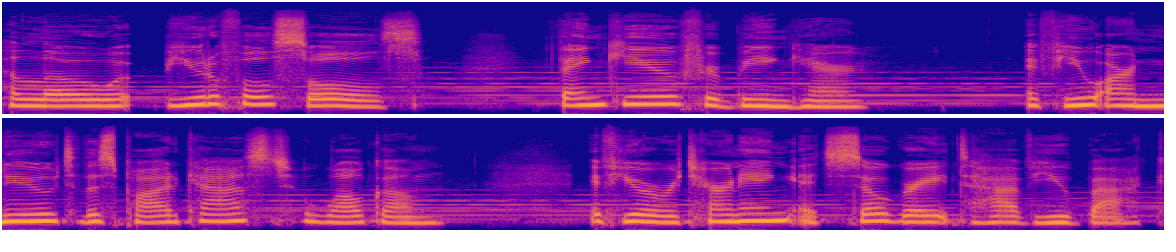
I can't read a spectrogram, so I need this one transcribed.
Hello, beautiful souls. Thank you for being here. If you are new to this podcast, welcome. If you are returning, it's so great to have you back.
